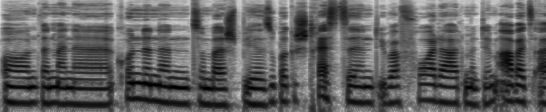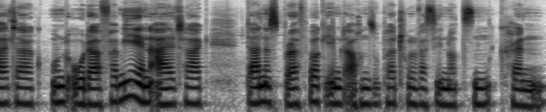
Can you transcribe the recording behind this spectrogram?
Und wenn meine Kundinnen zum Beispiel super gestresst sind, überfordert mit dem Arbeitsalltag und oder Familienalltag, dann ist Breathwork eben auch ein super Tool, was sie nutzen können.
